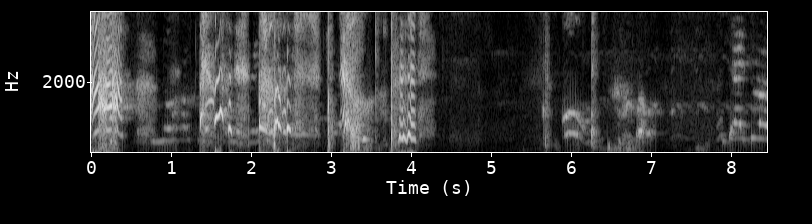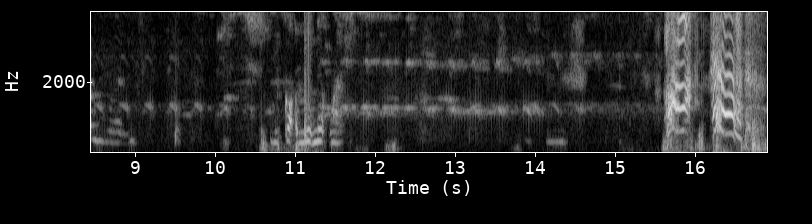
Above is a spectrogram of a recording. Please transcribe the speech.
Ah! You've got a minute left. Ah! Ah!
